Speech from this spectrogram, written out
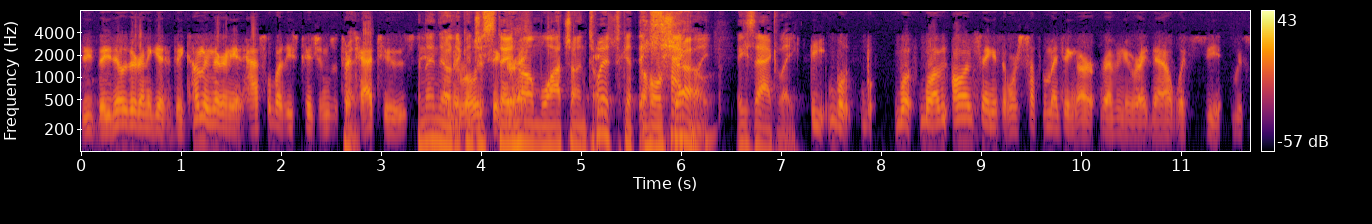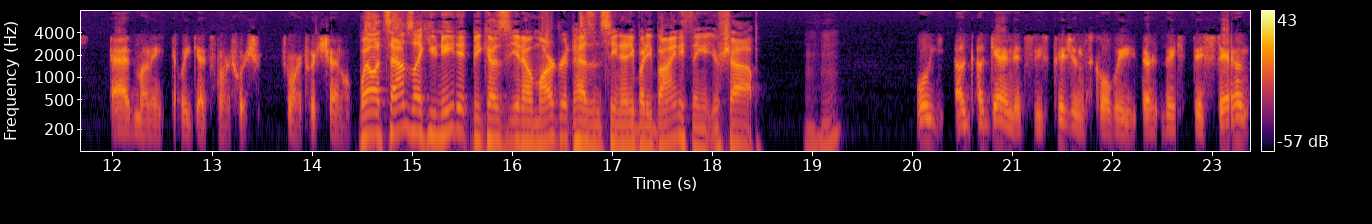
they, they know they're going to get. They come in, they're going to get hassled by these pigeons with their Right. tattoos, And they know they can Rolly just stay cigarettes. home, watch on Twitch, get the whole show. Exactly. The, well, well, well, all I'm saying is that we're supplementing our revenue right now with the with ad money that we get from our Twitch from our Twitch channel. Well, it sounds like you need it because you know Margaret hasn't seen anybody buy anything at your shop. Mm-hmm. Well, again, it's these pigeons, Colby. They're, they they stand on,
